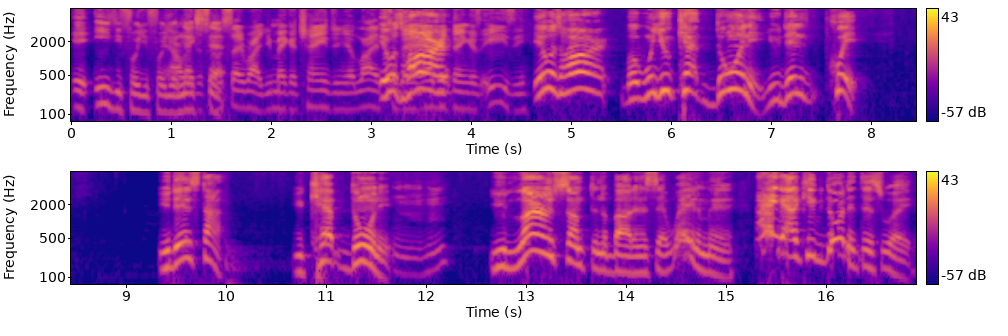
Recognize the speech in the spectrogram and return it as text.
it easy for you for I your next step. say right. You make a change in your life. It was hard. Everything is easy. It was hard, but when you kept doing it, you didn't quit. You didn't stop. You kept doing it. Mm-hmm. You learned something about it and said, "Wait a minute, I ain't gotta keep doing it this way.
